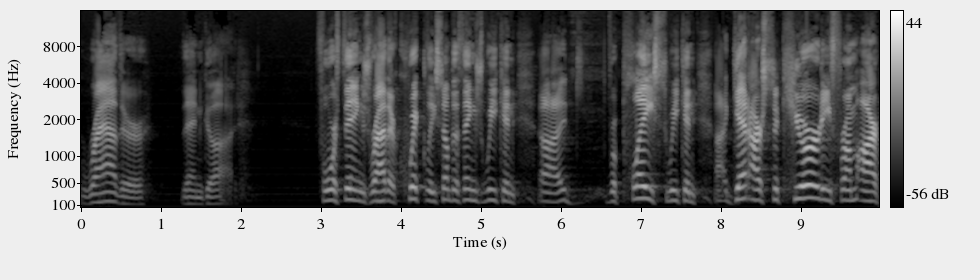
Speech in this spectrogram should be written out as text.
rather than God. Four things rather quickly, some of the things we can uh, replaced. We can uh, get our security from our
